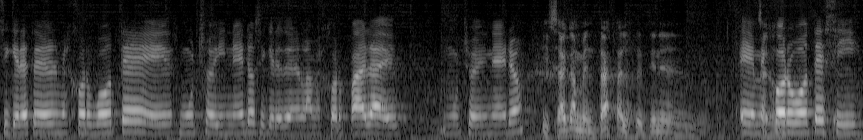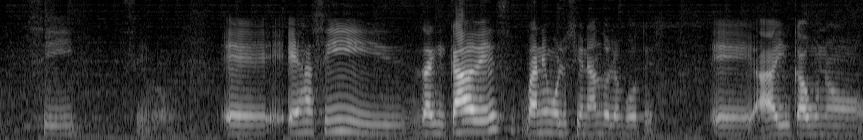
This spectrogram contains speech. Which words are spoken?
si querés tener el mejor bote es mucho dinero, si querés tener la mejor pala es mucho dinero. ¿Y sacan ventaja los que tienen...? Eh, mejor bote sí, sí, sí. Eh, es así, ya que cada vez van evolucionando los botes. Eh, hay cada uno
